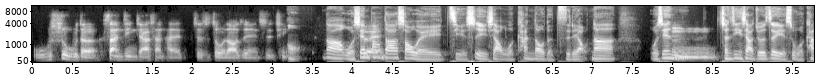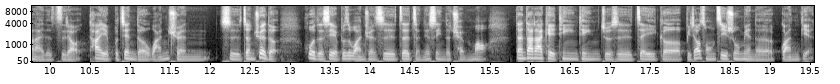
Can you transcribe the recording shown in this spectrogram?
无数的散尽家产才就是做到这件事情。哦，那我先帮大家稍微解释一下我看到的资料。那我先澄清一下，就是这也是我看来的资料，它也不见得完全是正确的，或者是也不是完全是这整件事情的全貌。但大家可以听一听，就是这一个比较从技术面的观点。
